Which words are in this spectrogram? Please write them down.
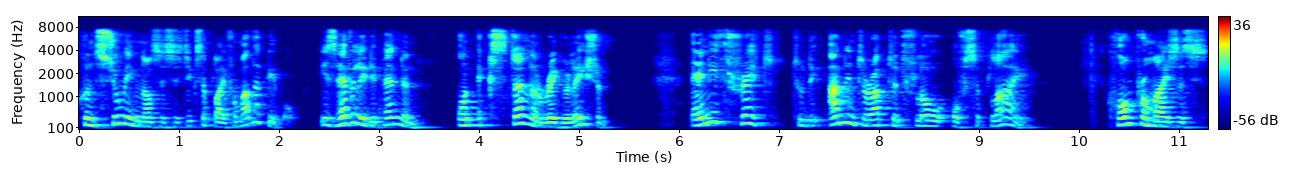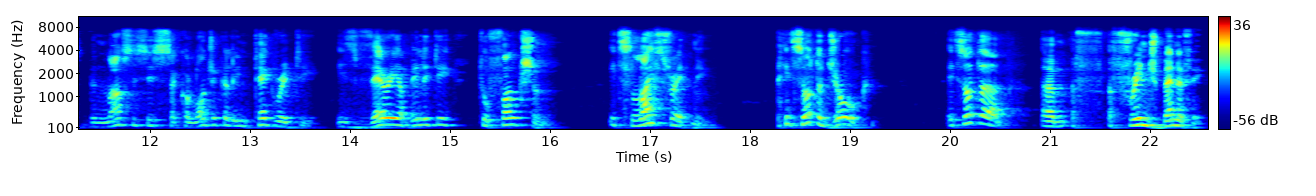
consuming narcissistic supply from other people. He's heavily dependent on external regulation. Any threat to the uninterrupted flow of supply compromises the narcissist's psychological integrity, his very ability to function. It's life-threatening. It's not a joke. It's not a, um, a, a fringe benefit.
